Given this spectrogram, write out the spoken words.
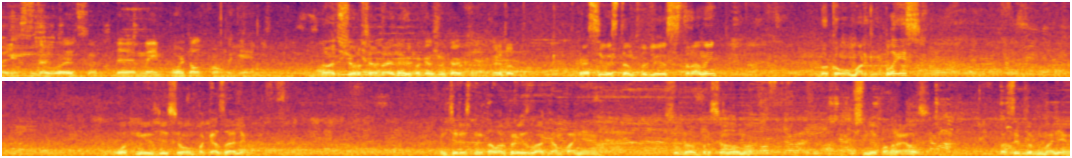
А X называется. The main portal from the game. Давайте еще раз я отойду и покажу, как этот красивый стенд выглядит со стороны. Docomo Marketplace. Вот мы здесь его вам показали. Интересный товар привезла компания сюда, в Барселону. Лично мне понравилось. Спасибо за внимание.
